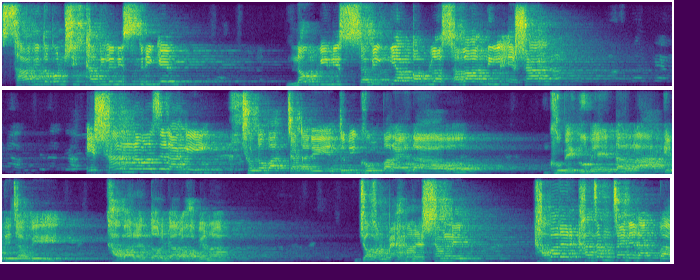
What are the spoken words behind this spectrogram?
সাহাবি তখন শিক্ষা দিলেন স্ত্রীকে নামাজের আগে ছোট বাচ্চাটারে তুমি ঘুম পাড়ায় দাও। ঘুমে ঘুমে তার রাত কেটে যাবে। খাবারের দরকার হবে না। যখন মেহমানের সামনে খাবারের খাজান চাইনে রাখবা,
